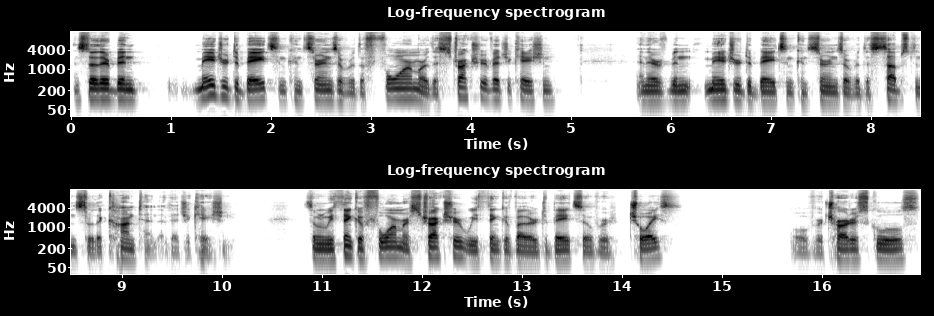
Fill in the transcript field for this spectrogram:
And so there have been major debates and concerns over the form or the structure of education, and there have been major debates and concerns over the substance or the content of education. So when we think of form or structure, we think of other debates over choice, over charter schools,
